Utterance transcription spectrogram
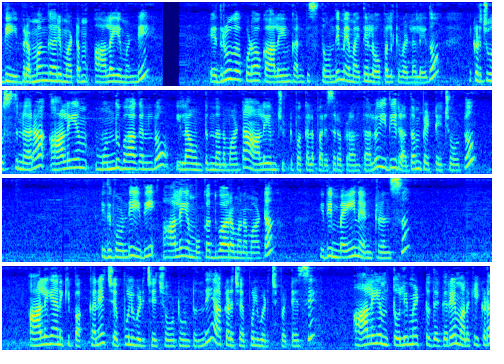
ఇది బ్రహ్మంగారి మఠం ఆలయం అండి ఎదురుగా కూడా ఒక ఆలయం కనిపిస్తోంది. మేమైతే లోపలికి వెళ్ళలేదు. ఇక్కడ చూస్తున్నారా ఆలయం ముందు భాగంలో ఇలా ఉంటుందన్నమాట. ఆలయం చుట్టుపక్కల పరిసర ప్రాంతాలు. ఇది రథం పెట్టే చోటు. ఇదిగోండి ఇది ఆలయం ముఖద్వారం అన్నమాట. ఇది మెయిన్ ఎంట్రన్స్. ఆలయానికి పక్కనే చెప్పులు విడిచే చోటు ఉంటుంది. అక్కడ చెప్పులు విడిచిపెట్టేసి ఆలయం తొలిమెట్టు దగ్గరే మనకి ఇక్కడ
